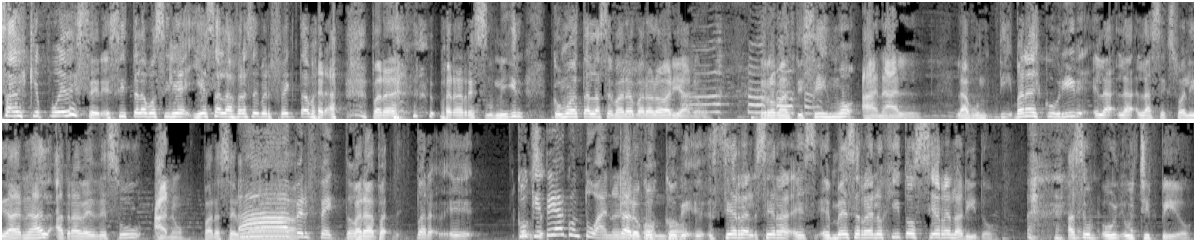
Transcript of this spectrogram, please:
¿Sabes qué puede ser? Existe la posibilidad y esa es la frase perfecta para, para, para resumir cómo está la semana para los arianos. Romanticismo anal. La punti- van a descubrir la, la- la sexualidad anal a través de su ano, para ser Ah, más... perfecto. Para, para, para, eh, Coquetea con tu ano, en Claro, el fondo. con que- eh, cierra, cierra, es- en vez de cerrar el ojito, cierra el arito. Hace un, un- un chispido.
